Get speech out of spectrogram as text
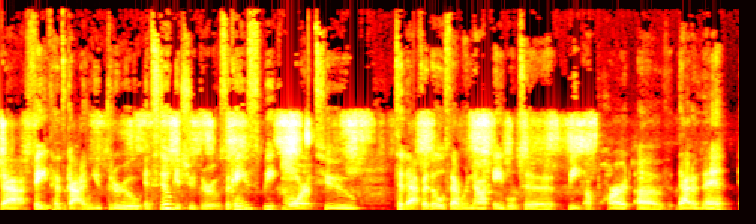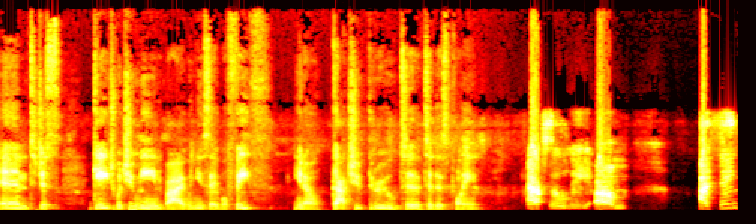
that faith has gotten you through and still gets you through. So can you speak more to to that for those that were not able to be a part of that event and to just gauge what you mean by when you say, well, faith you know, got you through to, to this point? Absolutely. Um, I think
